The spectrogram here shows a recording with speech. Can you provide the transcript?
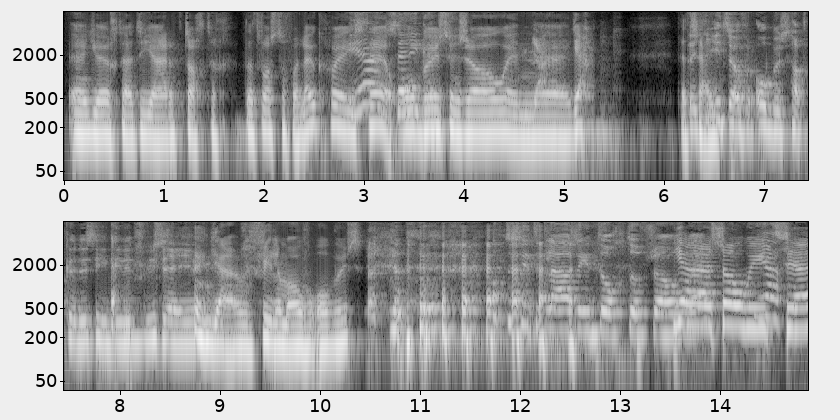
eh, jeugd uit de jaren tachtig. Dat was toch wel leuk geweest, Ja, hè? Obbus en zo. En Ja. ja, ja. dat je iets over Obbus had kunnen zien in het museum. ja, een film over Obbus. of de Sinterklaas intocht of zo. Ja, hè? zoiets. Ja.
